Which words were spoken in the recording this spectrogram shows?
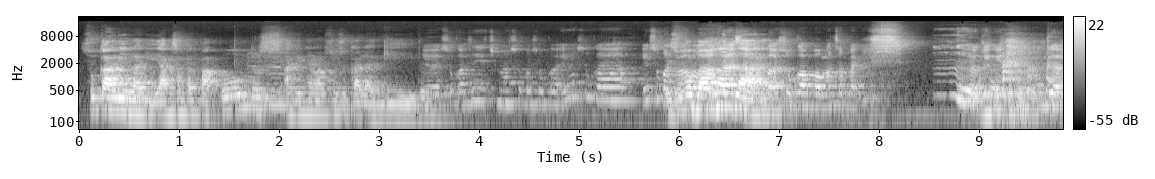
suka lagi yang sempat vakum terus akhirnya langsung suka lagi gitu. ya suka sih cuma suka suka ya suka ya suka Ya, suka banget lah. sam- nggak suka banget sampai kayak gitu enggak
